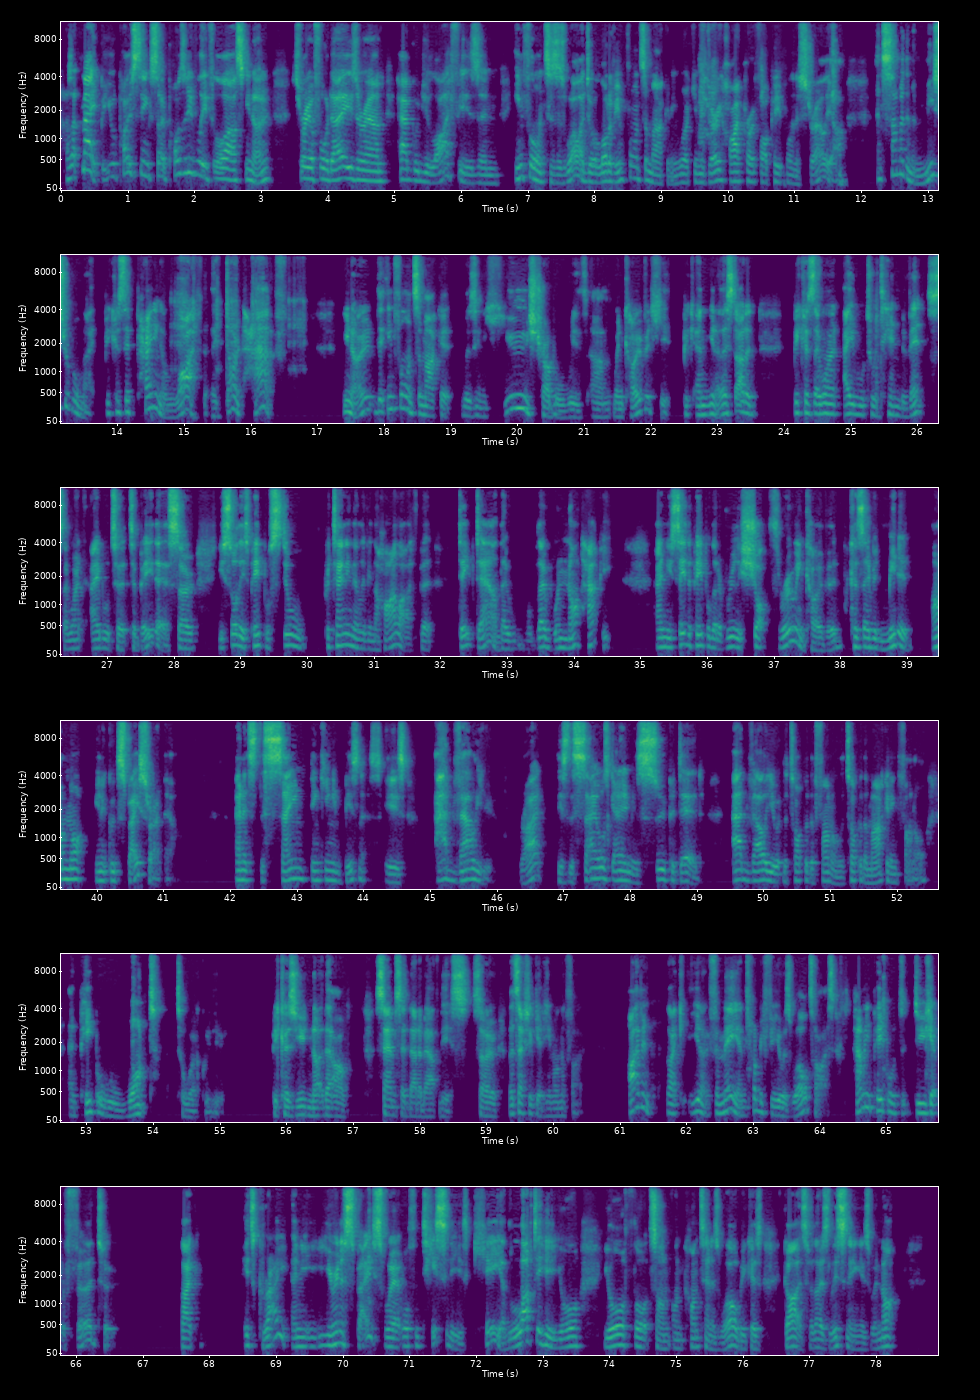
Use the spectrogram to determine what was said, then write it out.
I was like, mate, but you were posting so positively for the last, you know, three or four days around how good your life is and influences as well. I do a lot of influencer marketing, working with very high profile people in Australia. And some of them are miserable, mate, because they're painting a life that they don't have. You know, the influencer market was in huge trouble with um, when COVID hit. And, you know, they started because they weren't able to attend events, they weren't able to, to be there. So you saw these people still pretending they're living the high life, but deep down, they, they were not happy. And you see the people that have really shot through in COVID because they've admitted, I'm not in a good space right now and it's the same thinking in business is add value right is the sales game is super dead add value at the top of the funnel the top of the marketing funnel and people will want to work with you because you know that oh sam said that about this so let's actually get him on the phone I haven't like you know for me and probably for you as well, Tice. How many people do you get referred to? Like, it's great, and you're in a space where authenticity is key. I'd love to hear your your thoughts on on content as well, because guys, for those listening, is we're not.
